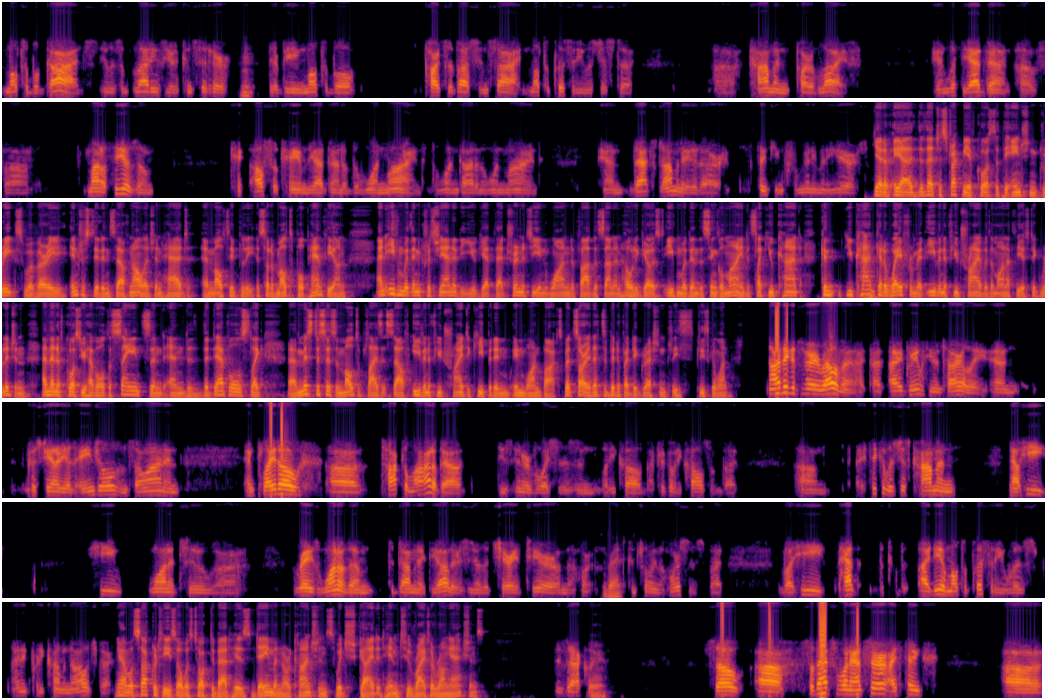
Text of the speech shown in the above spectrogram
multiple gods, it was a lot easier to consider hmm. there being multiple parts of us inside. Multiplicity was just a, a common part of life. And with the advent of uh, monotheism also came the advent of the one mind, the one God and the one mind. And that's dominated our thinking for many, many years. Yeah, yeah, that just struck me, of course, that the ancient Greeks were very interested in self-knowledge and had a multiple, a sort of multiple pantheon. And even within Christianity, you get that Trinity in one, the Father, Son, and Holy Ghost, even within the single mind. It's like you can't can, you can't get away from it, even if you try with a monotheistic religion. And then, of course, you have all the saints and and the devils. Like uh, mysticism multiplies itself, even if you try to keep it in in one box. But sorry, that's a bit of a digression. Please, please go on. No, I think it's very relevant. I, I, I agree with you entirely. And Christianity has angels and so on, and and Plato uh, talked a lot about these inner voices and what he called I forget what he calls them, but um, I think it was just common. Now he he wanted to uh, raise one of them to dominate the others. You know, the charioteer on the horse, right. controlling the horses, but but he had the idea of multiplicity was I think pretty common knowledge back then. Yeah, well, Socrates always talked about his daemon or conscience, which guided him to right or wrong actions. Exactly. Yeah. So, uh, so that's one answer. I think uh,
